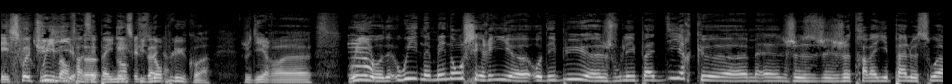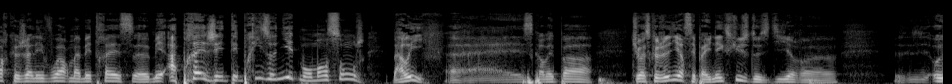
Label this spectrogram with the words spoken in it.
Et soit tu oui, dis, mais enfin euh, c'est pas une non, excuse non plus quoi. Je veux dire, euh, oui, au- oui, mais non, chérie. euh, au début, euh, je voulais pas te dire que euh, je, je, je travaillais pas le soir, que j'allais voir ma maîtresse. euh, mais après, j'ai été prisonnier de mon mensonge. Bah oui, euh, c'est quand même pas. Tu vois ce que je veux dire C'est pas une excuse de se dire. Au,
